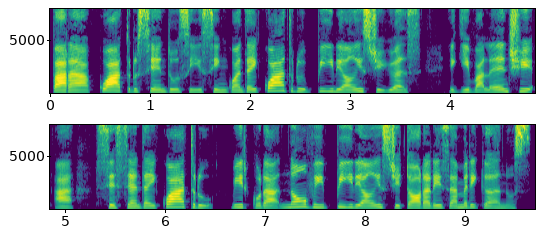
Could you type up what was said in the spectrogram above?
para 454 bilhões de yuans, equivalente a 64,9 bilhões de dólares americanos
